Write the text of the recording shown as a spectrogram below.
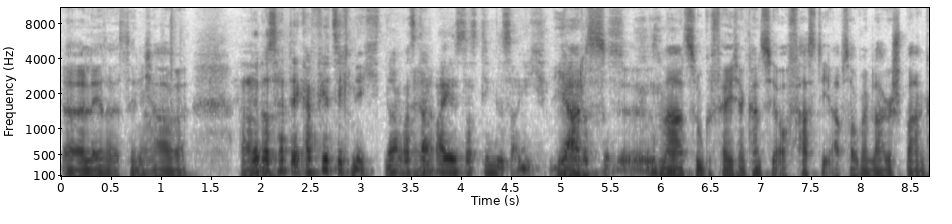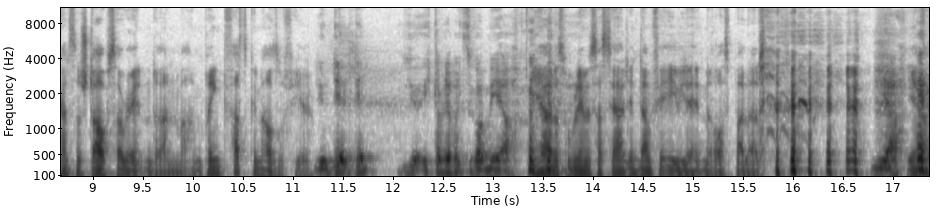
äh, Laser ist, den ich habe. Ja, das hat der K40 nicht. Ne? Was dabei ist, das Ding ist eigentlich. Ja, das ist, ist nahezu gefährlich. Dann kannst du ja auch fast die Absauganlage sparen. Kannst einen Staubsauger hinten dran machen. Bringt fast genauso viel. Der, der, ich glaube, der bringt sogar mehr. Ja, das Problem ist, dass der halt den Dampf ja eh wieder hinten rausballert. Ja. ja.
